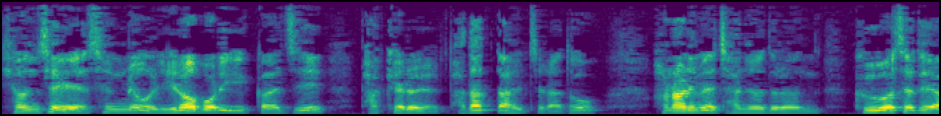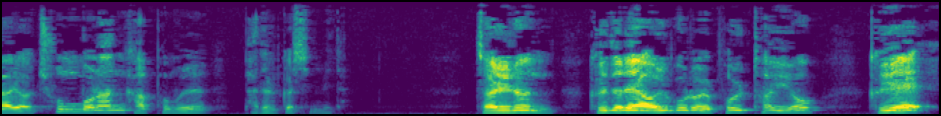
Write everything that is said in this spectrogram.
현세의 생명을 잃어버리기까지 박해를 받았다 할지라도 하나님의 자녀들은 그것에 대하여 충분한 가품을 받을 것입니다. 저희는 그들의 얼굴을 볼 터이요 그의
